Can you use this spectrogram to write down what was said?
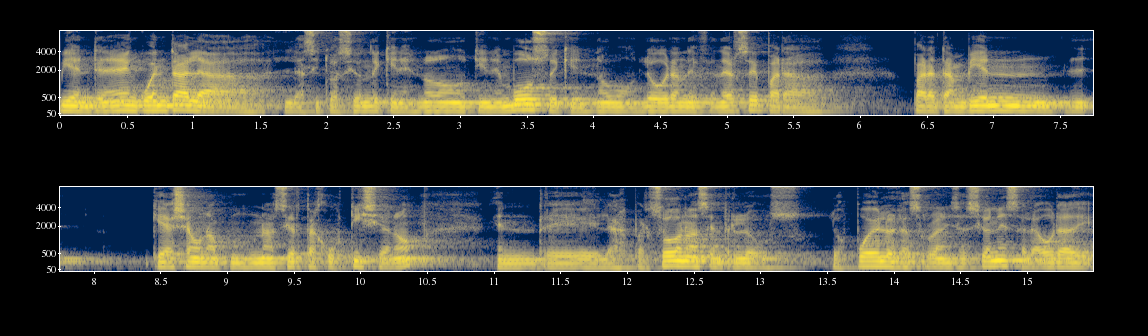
Bien, tener en cuenta la, situación de quienes no tienen voz, de quienes no logran defenderse, para, para también que haya una, cierta justicia ¿no? entre las personas, entre los, los pueblos, las organizaciones a la hora de,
